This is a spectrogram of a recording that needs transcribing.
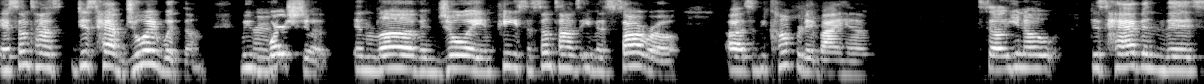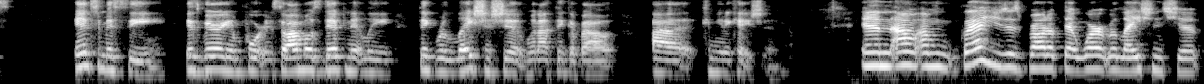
and sometimes just have joy with them we mm. worship in love and joy and peace and sometimes even sorrow uh, to be comforted by him. So you know just having this intimacy is very important. So i most definitely think relationship when i think about uh, communication. And I'm, I'm, glad you just brought up that word relationship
